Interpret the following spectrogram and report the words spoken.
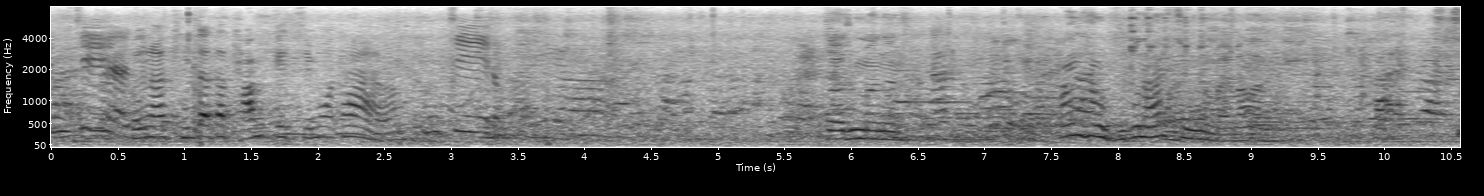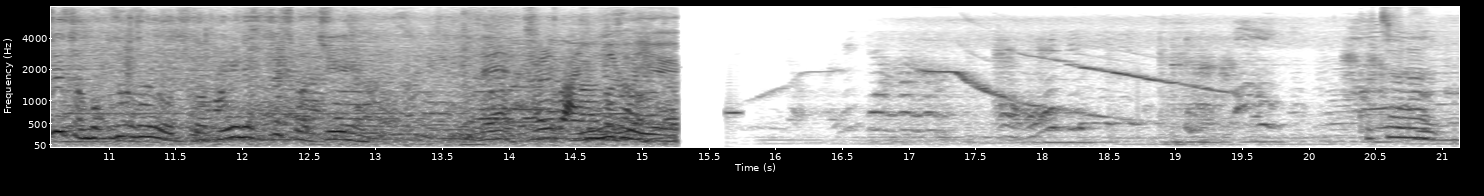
김치 그러나 둘 다 다 닮겠지 뭐 다. 김치 이렇게 이 아줌마는 항상 누구나 할 수 있는 말만 하네. 스트레스 안 받고 사는 사람이 어딨어? 당연히 스트레스 받지. 네, 별거 아닌 거 사이에. 괜찮아.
